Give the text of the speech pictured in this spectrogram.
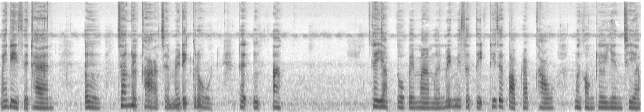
ไม่ดีเสียแทน เออ ช่างเถอะค่ะฉันไม่ได้โกรธ เธออึกอัก ขยับตัวไปมาเหมือนไม่มีสติที่จะตอบรับเขา มือของเธอเย็นเฉียบ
